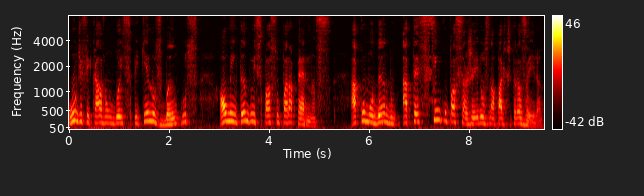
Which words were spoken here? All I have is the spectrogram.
onde ficavam dois pequenos bancos, aumentando o espaço para pernas, acomodando até cinco passageiros na parte traseira.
